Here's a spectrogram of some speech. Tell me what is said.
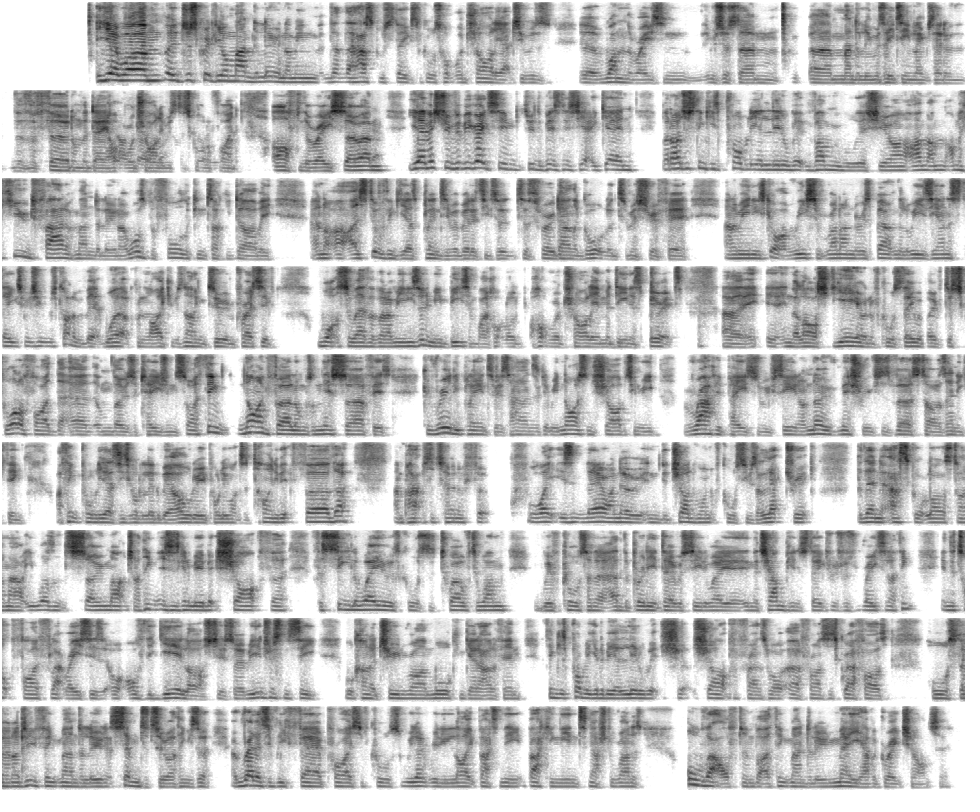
Yeah, well, um, uh, just quickly on Mandaloun. I mean, the, the, Haskell Stakes, of course, Hot Rod Charlie actually was uh, won the race, and it was just um, uh, Mandaloun was 18 lengths ahead of the, the third on the day. Hot Rod Charlie was disqualified after the race. So, um, yeah, Mystery, it'd be great to see him do the business yet again, but I just think he's probably a little bit vulnerable this year. I'm, I'm, I'm a huge fan of Mandaloun. I was before the Kentucky Derby, and I, I, still think he has plenty of ability to, to throw down the gauntlet to Mystery here. And I mean, he's got a recent run under his belt in the Louisiana Stakes, which it was kind of a bit workmanlike. It was nothing too impressive whatsoever. But I mean, he's only been beaten by Hot Rod, Hot Rod Charlie and Medina Spirit uh, in, in, the last year, and of course they were both disqualified that, uh, on those occasions. So I think nine furlongs on this surface could really play into his hands. It's going to be nice and sharp. It's going to be rapid pace as we've seen. I know Mishriff's as versatile as anything. I think probably as he's got a little bit older, he probably wants a tiny bit further, and perhaps the turn of foot quite isn't there. I know in the Judd one, of course, he was electric. But then Ascot last time out, he wasn't so much. I think this is going to be a bit sharp for for Sealiway, who of course is 12 to one. We of course had, a, had the brilliant day with Sealiway in the Champion Stakes, which was rated I think in the top five flat races of, the year last year. So it'll be interesting to see what kind of tune Ryan Moore can get out of him. I think it's probably going to be a little bit sh- sharp for Francois uh, Francis Graffard's horse though, and I do think Mandaloun at seven to two. I think is a, a relatively fair price. Of course, we don't really like the backing the international runners all that often, but I think Mandaloun may have a great chance here.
